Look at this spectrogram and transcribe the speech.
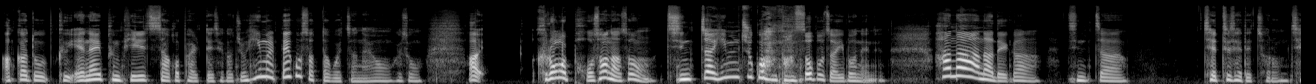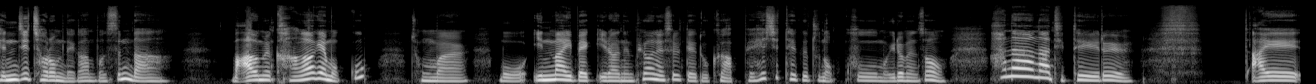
아까도 그 엔하이픈 빌즈 작업할 때 제가 좀 힘을 빼고 썼다고 했잖아요. 그래서 아 그런 걸 벗어나서 진짜 힘주고 한번 써보자, 이번에는. 하나하나 내가 진짜 Z세대처럼, 젠지처럼 내가 한번 쓴다. 마음을 강하게 먹고 정말 뭐 인마이백이라는 표현을 쓸 때도 그 앞에 해시태그도 넣고 뭐 이러면서 하나하나 디테일을 아예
